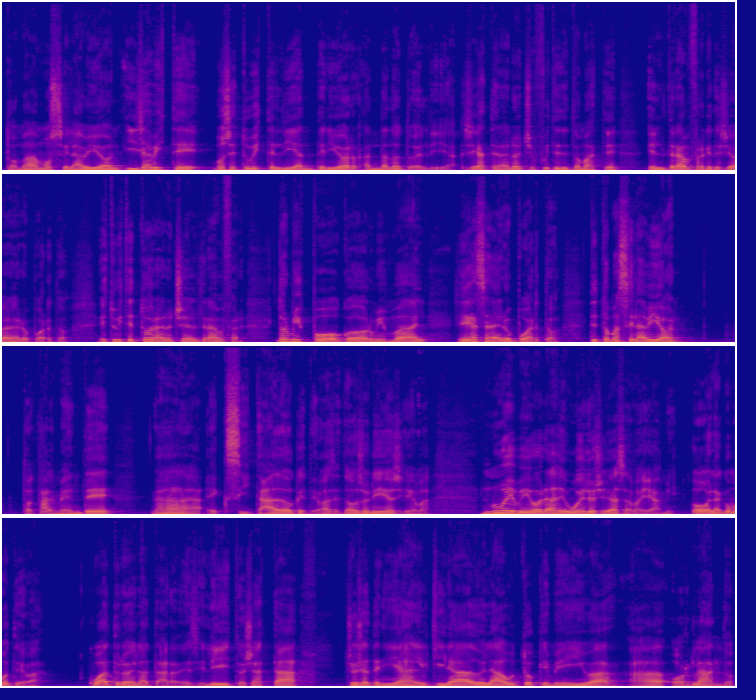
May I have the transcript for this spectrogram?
tomamos el avión y ya viste, vos estuviste el día anterior andando todo el día. Llegaste a la noche, fuiste y te tomaste el transfer que te llevaba al aeropuerto. Estuviste toda la noche en el transfer. Dormís poco, dormís mal. Llegás al aeropuerto, te tomás el avión. Totalmente, nada, excitado que te vas a Estados Unidos y demás. Nueve horas de vuelo llegás a Miami. Hola, ¿cómo te va? Cuatro de la tarde. listo, ya está yo ya tenía alquilado el auto que me iba a Orlando.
